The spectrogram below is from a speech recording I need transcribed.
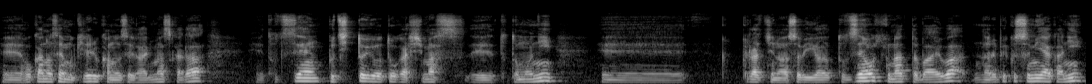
え他の線も切れる可能性がありますから、え突然ブチッという音がします、えとともに、えー、クラッチの遊びが突然大きくなった場合はなるべく速やかに、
